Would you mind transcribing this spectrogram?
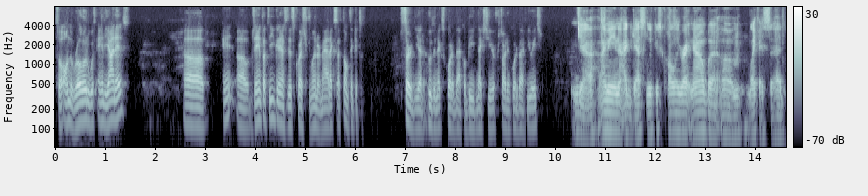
So on the road with Andy Yanez. Uh, uh, James, I think you can answer this question from Leonard Maddox. I don't think it's certain yet who the next quarterback will be next year for starting quarterback UH. Yeah, I mean, I'd guess Lucas Coley right now, but um, like I said,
